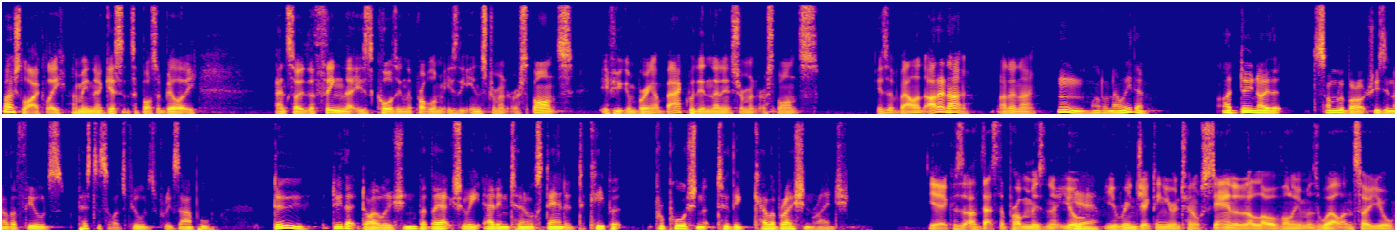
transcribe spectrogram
most likely. I mean, I guess it's a possibility. And so the thing that is causing the problem is the instrument response. If you can bring it back within that instrument response, is it valid? I don't know. I don't know. Hmm, I don't know either. I do know that some laboratories in other fields, pesticides fields, for example, do do that dilution, but they actually add internal standard to keep it proportionate to the calibration range. Yeah, because uh, that's the problem, isn't it? You're Yeah. you're injecting your internal standard at a lower volume as well, and so you'll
